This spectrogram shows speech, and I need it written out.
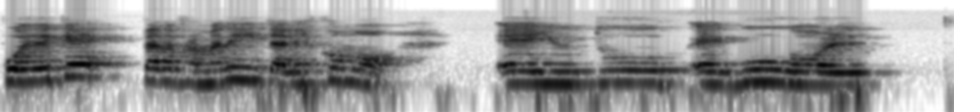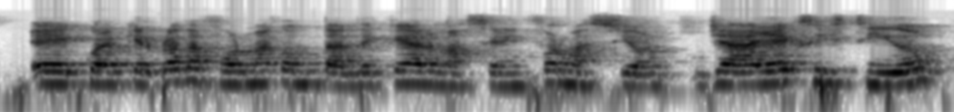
puede que plataformas digitales como eh, YouTube, eh, Google, eh, cualquier plataforma con tal de que almacene información ya haya existido,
